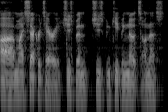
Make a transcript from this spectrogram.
uh, my secretary. She's been she's been keeping notes on this.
